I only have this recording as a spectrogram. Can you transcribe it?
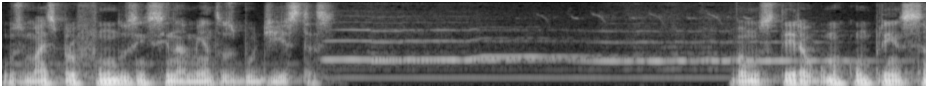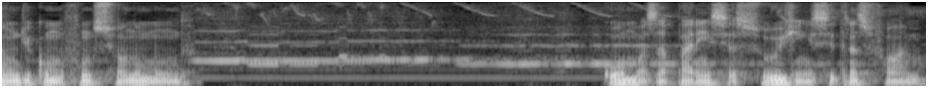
os mais profundos ensinamentos budistas. Vamos ter alguma compreensão de como funciona o mundo, como as aparências surgem e se transformam.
